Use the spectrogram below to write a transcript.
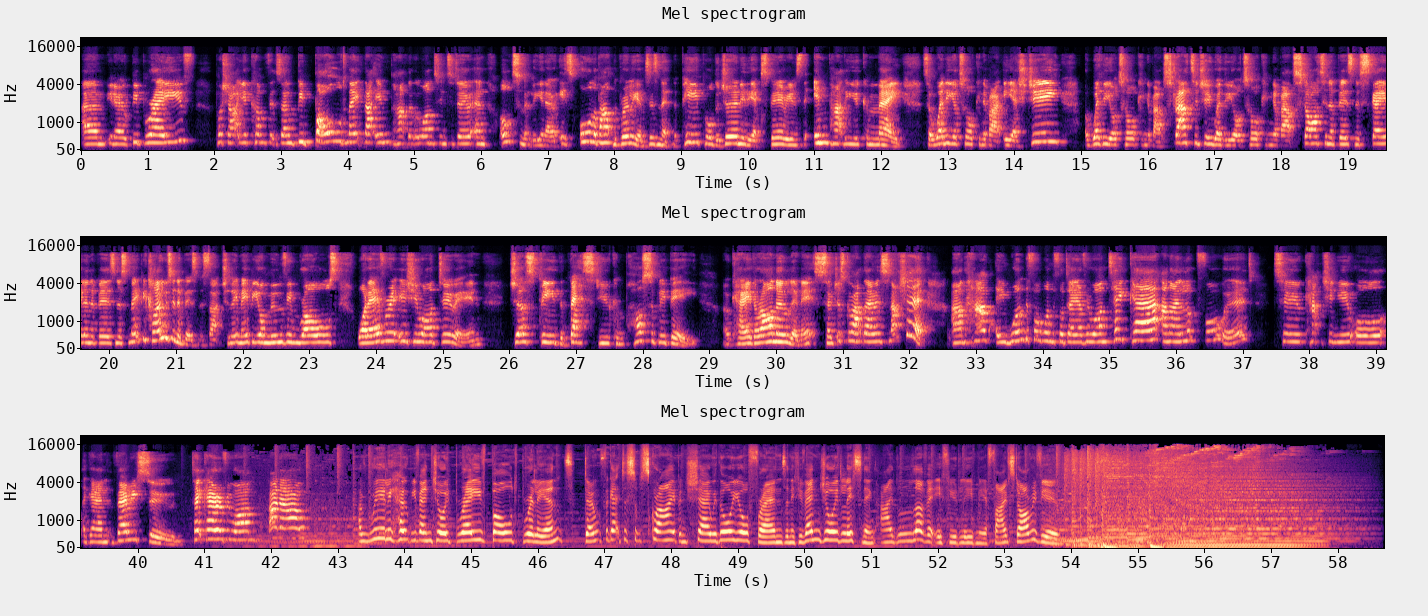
Um, you know, be brave push out of your comfort zone, be bold, make that impact that we're wanting to do. And ultimately, you know, it's all about the brilliance, isn't it? The people, the journey, the experience, the impact that you can make. So whether you're talking about ESG, whether you're talking about strategy, whether you're talking about starting a business, scaling a business, maybe closing a business, actually, maybe you're moving roles, whatever it is you are doing, just be the best you can possibly be Okay, there are no limits. So just go out there and smash it and have a wonderful, wonderful day, everyone. Take care. And I look forward to catching you all again very soon. Take care, everyone. Bye now. I really hope you've enjoyed Brave, Bold, Brilliant. Don't forget to subscribe and share with all your friends. And if you've enjoyed listening, I'd love it if you'd leave me a five star review.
